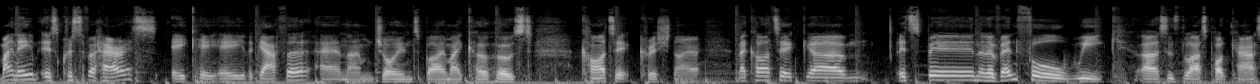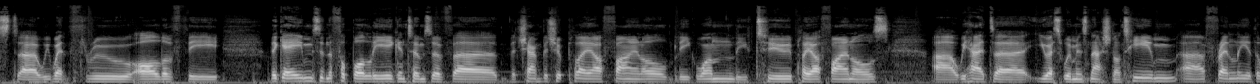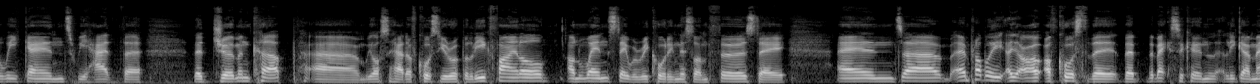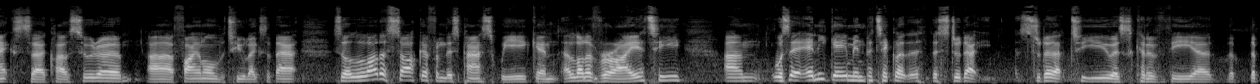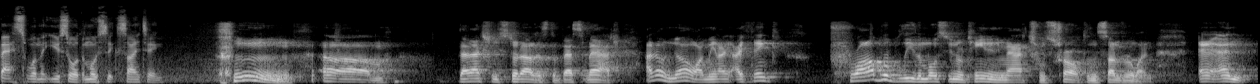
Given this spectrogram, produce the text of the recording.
My name is Christopher Harris, aka The Gaffer, and I'm joined by my co host, Kartik Krishnaiyer. Now, Kartik, um, it's been an eventful week uh, since the last podcast. Uh, we went through all of the the games in the football league in terms of uh, the championship playoff final, League One, League Two playoff finals. Uh, we had uh, U.S. Women's National Team uh, friendly at the weekend. We had the the German Cup. Um, we also had, of course, the Europa League final on Wednesday. We're recording this on Thursday. And um, and probably, uh, of course, the, the, the Mexican Liga MX uh, Clausura uh, final, the two legs of that. So a lot of soccer from this past week and a lot of variety. Um, was there any game in particular that, that stood out stood out to you as kind of the, uh, the the best one that you saw, the most exciting? Hmm. Um, that actually stood out as the best match. I don't know. I mean, I, I think probably the most entertaining match was Charlton Sunderland, and, and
